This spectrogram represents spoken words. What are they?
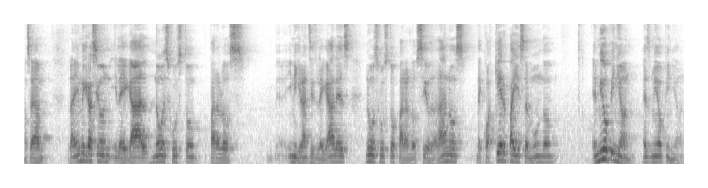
O sea, la inmigración ilegal no es justo para los eh, inmigrantes legales, no es justo para los ciudadanos de cualquier país del mundo. En mi opinión, es mi opinión.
